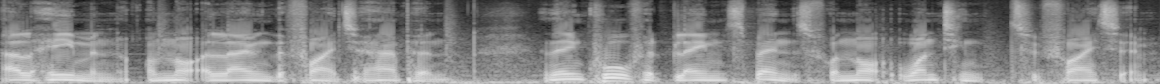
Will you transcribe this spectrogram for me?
Al Haymon, on not allowing the fight to happen, and then Crawford blamed Spence for not wanting to fight him.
